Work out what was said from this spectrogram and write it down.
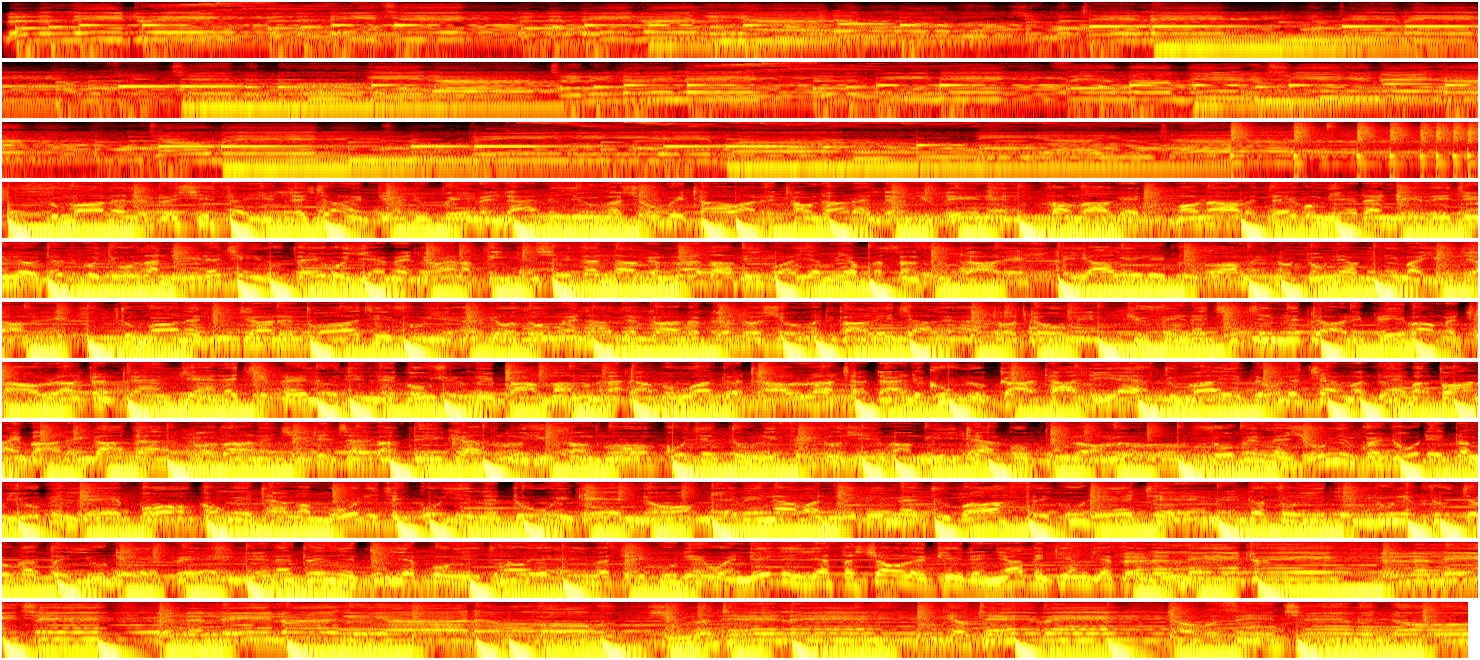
လွယ်လွယ် လည်းတွေ့ရှိသက်ရင်လက်ကြရင်ပြန်ပြပေးမယ်နိုင်မယူငါရှုံးပေးထားပါတယ်ထောင်ထားတဲ့လမ်းပြလေးနဲ့စောင့်သားခဲ့မောင်နာပဲတဲကိုမြဲတမ်းနေစေခြင်းလို့တက်ကိုကြိုးစားနေတဲ့ချိန်ဆိုတဲကိုရဲမယ်လွမ်းတာသိတယ်ရှေ့သက်နာကမှန်းသာပြီးကွာရမြပတ်စံစုထားတယ်တရားလေးတွေတူသွားမယ်တော့ဒုံရောက်နေမှယူကြမယ်သူမနဲ့လူကြတဲ့သွားချိန်ဆိုရင်အပျော်ဆုံးပဲလာချက်ကတော့ကတော့ရှုံးမတကားလေးကြလဲအတော်တုံးနေဖြူစင်တဲ့ချစ်ချင်းမြတ်တာတွေပေးပါမယ်ထာဝရအတွက်တန်ပြန်တဲ့ချစ်ပဲလို့ခြင်းနဲ့ဂုံရွှေမေးပါမှမမှန်ဒါဘဝအတွက်ထာဝရထတိုင်းတစ်ခုလို့ကာထားလျက်သူမရဲ့ပြုံးတဲ့ချက်မှာလွဲမှာသွားနိုင်ပါတယ်ငါတဲ့ဒေါသနဲ့ချစ်တဲ့ချက်ကတေခတ်သလိုယူဆောင်ဖို့ကိုချစ်သူလေးစိတ်ဆိုရင်းမှမိထက်ကိုပူလောင်လို့ဆိုပေမဲ့ရုံးမြင့်ခွဲတို့တွေအတွက်မျိုးပင်လဲပေါ့ကောင်းကင်ထက်မှာမိုးတွေချိန်ကိုရင်နဲ့တိုးဝင်ခဲ့နော်မြဲပင်နာမှာနေပေမဲ့သူပါစိတ်ကူးတဲ့ထဲမင်းတို့ဆိုရင်တင်လူနဲ့ဘသူကြောက်ကသိယူတဲ့ပဲမြဲတဲ့တွင်းမြင်သူရဲ့ပုံရင်ကျွန်တော်ရဲ့အိမ်မှာစိတ်ကူးတဲ့ဝင်နေတဲ့ရက်သလျှောက်လဲပြည့်တယ်ညတင်ကြံပြက်စိလွယ်တ်လွယ်ကူးလေးတွေလွယ်လွယ်လေးချစ်လွယ်လွယ်လေးလွမ်းကြရတာမဟုတ်ဘူးရှင်မတဲလေးရောက်တယ်ပဲတော့စင်ချင်းမလို့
